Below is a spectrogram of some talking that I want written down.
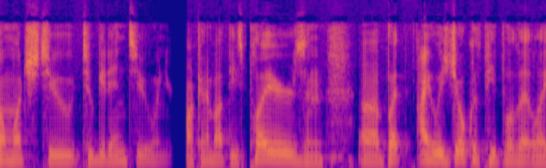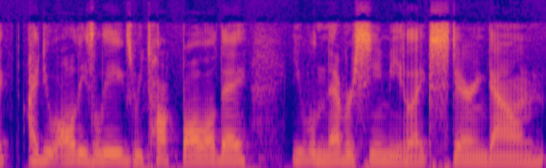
so much to to get into when you're talking about these players and uh, but I always joke with people that like I do all these leagues we talk ball all day you will never see me like staring down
